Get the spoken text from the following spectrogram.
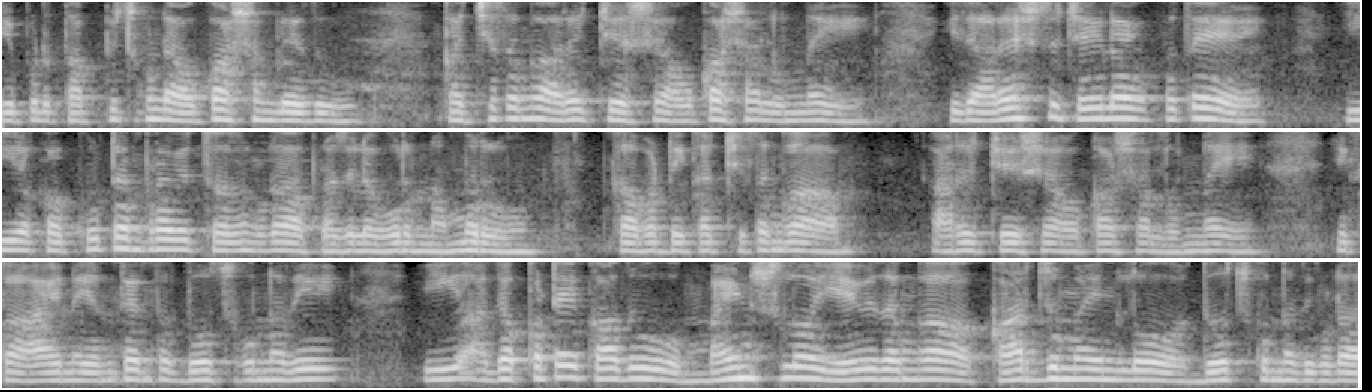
ఇప్పుడు తప్పించుకునే అవకాశం లేదు. ఖచ్చితంగా అరెస్ట్ చేసే అవకాశాలు ఉన్నాయి ఇది అరెస్ట్ చేయలేకపోతే ఈ యొక్క కూటమి ప్రభుత్వాన్ని కూడా ప్రజలు ఎవరు నమ్మరు. కాబట్టి ఖచ్చితంగా అరెస్ట్ చేసే అవకాశాలు ఉన్నాయి ఇక ఆయన ఎంతెంత దోచుకున్నది? ఈ అదొక్కటే కాదు మైన్స్లో ఏ విధంగా కార్జు మైన్లో దోచుకున్నది కూడా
